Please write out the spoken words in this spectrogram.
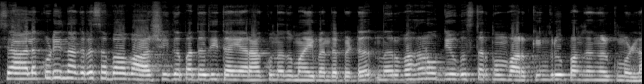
ചാലക്കുടി നഗരസഭ വാർഷിക പദ്ധതി തയ്യാറാക്കുന്നതുമായി ബന്ധപ്പെട്ട് നിർവഹണ ഉദ്യോഗസ്ഥർക്കും വർക്കിംഗ് ഗ്രൂപ്പ് അംഗങ്ങൾക്കുമുള്ള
